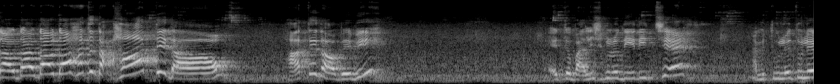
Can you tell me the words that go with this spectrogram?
দাও দাও দাও দাও, হাতে দাও হাতে দাও। হাতে দাও বেবি এই তো বালিশগুলো দিয়ে দিচ্ছে। আমি তুলে তুলে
